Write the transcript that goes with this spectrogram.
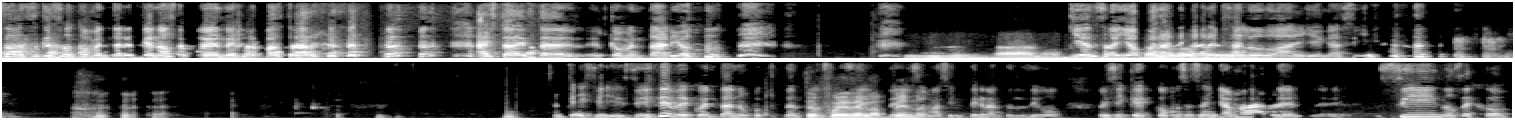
Son, que son comentarios que no se pueden dejar pasar. ahí está, ahí está el, comentario. Ah, no, ¿Quién soy yo para negar el saludo a alguien así? Ok, sí, sí, me cuentan un poquito entonces fue de, de, la de pena. los demás integrantes. Les digo, hoy sí que, ¿cómo se hacen llamar? El, eh, sí, nos dejó.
